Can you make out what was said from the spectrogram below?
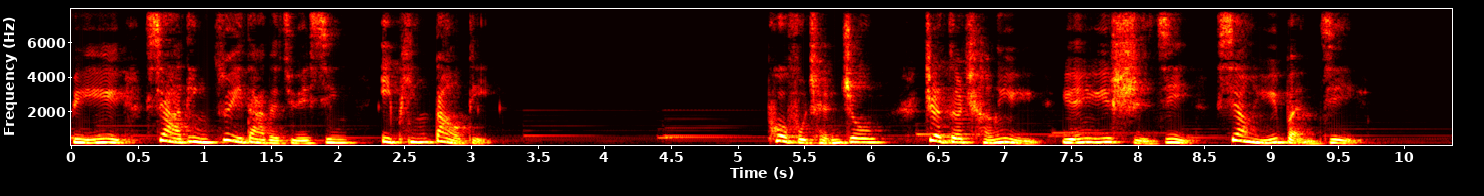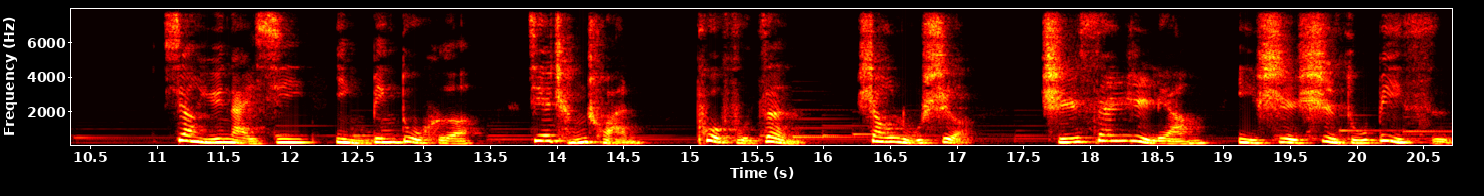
比喻下定最大的决心，一拼到底。破釜沉舟这则成语源于《史记·项羽本纪》。项羽乃西引兵渡河，皆乘船，破釜赠，烧庐舍，持三日粮，以示士卒必死，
